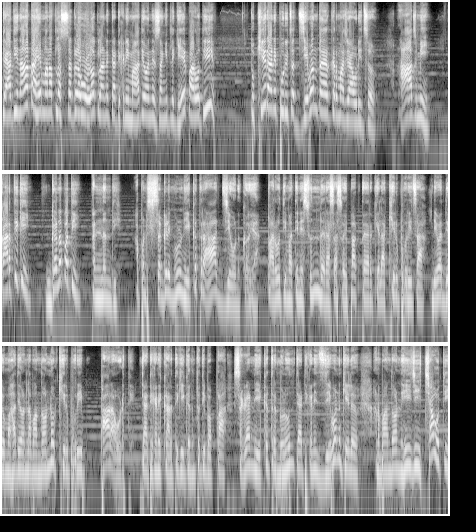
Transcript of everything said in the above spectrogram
त्या आदिनाथ आहे मनातलं सगळं ओळखलं आणि त्या ठिकाणी महादेवाने सांगितले की हे पार्वती तू खीर आणि पुरीचं जेवण तयार कर माझ्या आवडीचं. आज मी कार्तिकी गणपती आणि नंदी. आपण सगळे मिळून एकत्र आज जेवण करूया. पार्वती मातेने सुंदर असा स्वयंपाक तयार केला खीरपुरीचा. देवादेव महादेवांना बांधवांनो खीरपुरी फार आवडते. त्या ठिकाणी कार्तिकी गणपती बाप्पा सगळ्यांनी एकत्र मिळून त्या ठिकाणी जेवण केलं आणि बांधवांनी ही जी इच्छा होती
